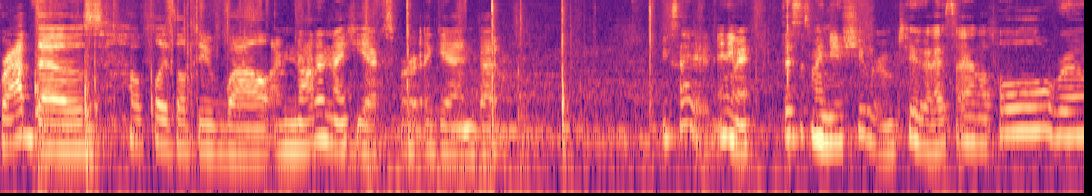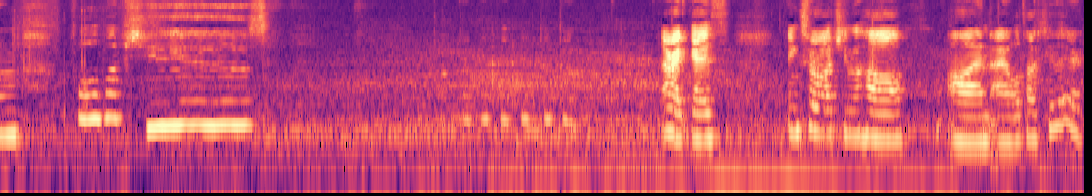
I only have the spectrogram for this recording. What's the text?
grab those. Hopefully they'll do well. I'm not a Nike expert again, but I'm excited. Anyway, this is my new shoe room too, guys. I have a whole room full of shoes. All right, guys. Thanks for watching the haul on I will talk to you later.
